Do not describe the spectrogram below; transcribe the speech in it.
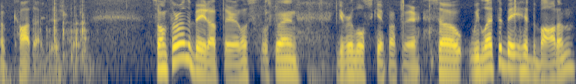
have caught that fish. But... So I'm throwing the bait up there. Let's let's go ahead and give her a little skip up there. So we let the bait hit the bottom.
